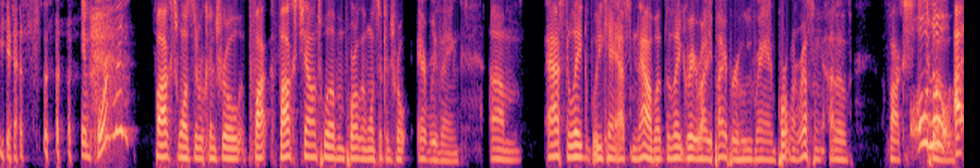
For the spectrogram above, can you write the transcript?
yes. in Portland? Fox wants to control Fox, Fox Channel 12 in Portland wants to control everything. Um, ask the late, well, you can't ask him now, but the late great Roddy Piper, who ran Portland Wrestling out of Fox. Oh no, I,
